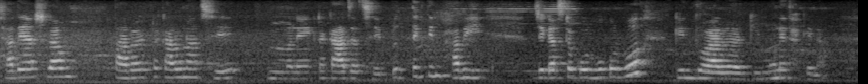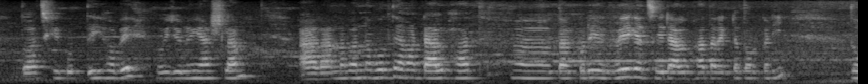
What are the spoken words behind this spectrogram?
ছাদে আসলাম, তারও একটা কারণ আছে। মানে একটা কাজ আছে। প্রত্যেক দিন ভাবি যে কাজটা করব করব, কিন্তু আর আর কি মনে থাকে না। তো আজকে করতেই হবে, ওই জন্যই আসলাম। আর রান্না বান্না বলতে আমার ডাল ভাত তারপরে হয়ে গেছে ডাল ভাত আর একটা তরকারি। তো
